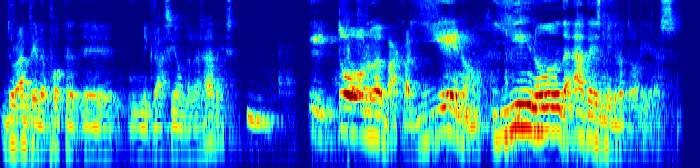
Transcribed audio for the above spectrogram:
durante la época de migración de las aves. Y todo el barco lleno, lleno de aves migratorias.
